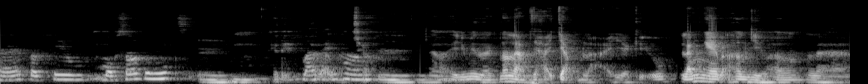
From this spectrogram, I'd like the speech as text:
thể fulfill một số cái needs Ừ. ừ, cái đấy Bởi bản thân. Ừ. đó thì giống như là nó làm cho hải chậm lại và kiểu lắng nghe bản thân nhiều hơn là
